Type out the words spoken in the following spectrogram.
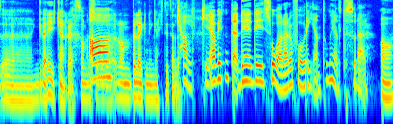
eh, grej kanske, som blir Ja. svårare, någon beläggningaktigt eller? Kalk, jag vet inte. Det, det är svårare att få rent dem helt sådär Ja,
